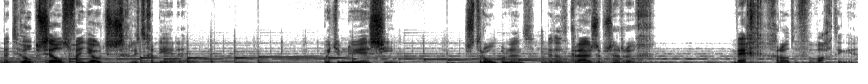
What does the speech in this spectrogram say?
Met hulp zelfs van Joodse schriftgeleerden. Moet je hem nu eens zien, strompelend met dat kruis op zijn rug. Weg grote verwachtingen.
